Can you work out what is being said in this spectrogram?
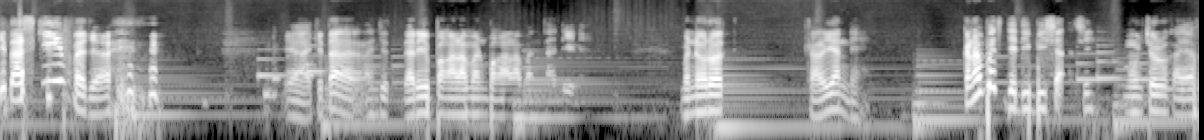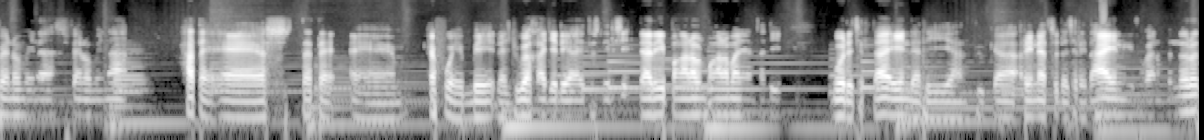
Kita skip aja. Ya, kita lanjut dari pengalaman-pengalaman tadi nih. Menurut kalian nih, kenapa jadi bisa sih muncul kayak fenomena fenomena HTS, TTM, FWB dan juga KJDA itu sendiri sih dari pengalaman-pengalaman yang tadi gue udah ceritain dari yang juga Rinet sudah ceritain gitu kan. Menurut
